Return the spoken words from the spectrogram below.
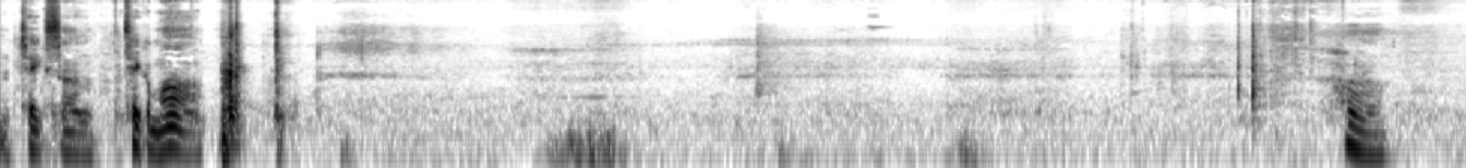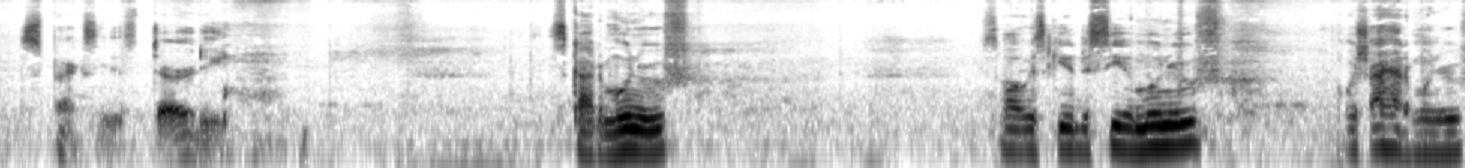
or take some, take them all. Huh. This is dirty. It's got a moonroof. It's always good to see a moonroof. Wish I had a moonroof.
